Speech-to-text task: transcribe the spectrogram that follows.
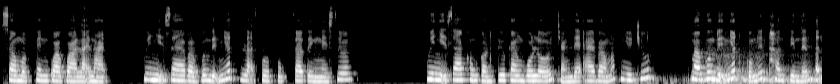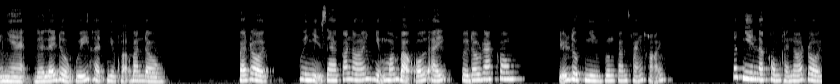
Sau một phen qua qua lại lại, Nguyên Nhị Gia và Vương Định Nhất lại phôi phục giao tình ngày xưa. Nguyên Nhị Gia không còn kiêu căng vô lối chẳng để ai vào mắt như trước, mà Vương Định Nhất cũng đích thân tìm đến tận nhà để lấy đồ quý hệt như thuở ban đầu. Phải rồi, Quy nhị gia có nói những món bảo ối ấy từ đâu ra không? Tiểu lục nhìn Vương Tam Thắng hỏi. Tất nhiên là không thể nói rồi.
